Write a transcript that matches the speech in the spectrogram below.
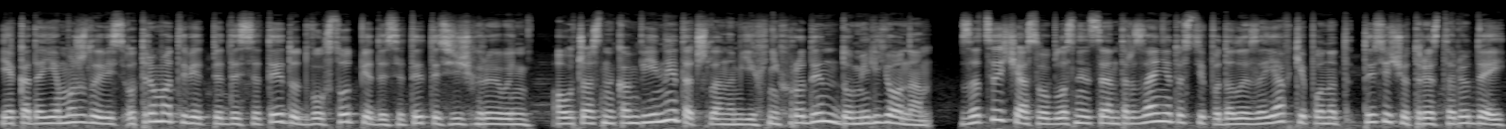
яка дає можливість отримати від 50 до 250 тисяч гривень, а учасникам війни та членам їхніх родин до мільйона. За цей час в обласний центр зайнятості подали заявки понад 1300 людей,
